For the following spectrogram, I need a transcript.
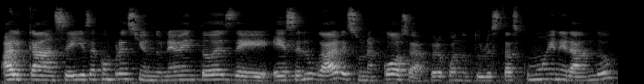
alcance y esa comprensión de un evento desde ese lugar es una cosa, pero cuando tú lo estás como generando,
